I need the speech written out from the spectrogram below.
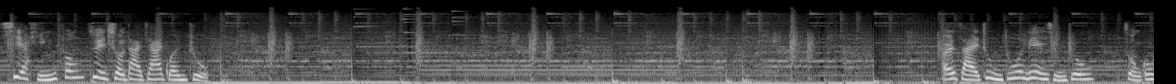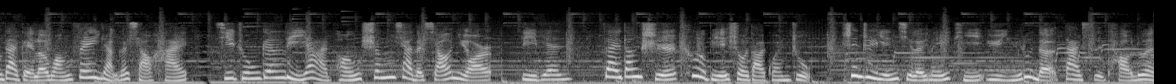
谢霆锋最受大家关注。而在众多恋情中，总共带给了王菲两个小孩，其中跟李亚鹏生下的小女儿李嫣，在当时特别受到关注，甚至引起了媒体与舆论的大肆讨论。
